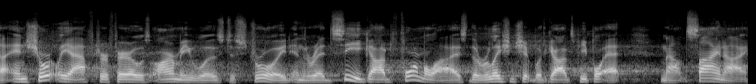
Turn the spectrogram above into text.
Uh, and shortly after Pharaoh's army was destroyed in the Red Sea, God formalized the relationship with God's people at Mount Sinai.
